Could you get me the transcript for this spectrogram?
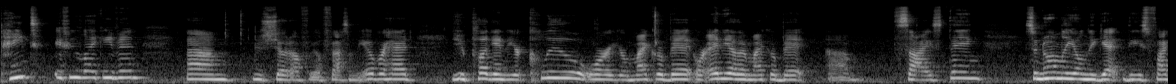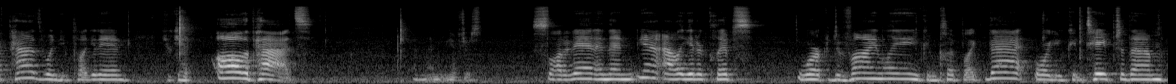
paint if you like, even. Um, just show it off real fast on the overhead. You plug in your clue or your microbit or any other microbit um, size thing. So normally you only get these five pads. When you plug it in, you get all the pads. And then you have to just slot it in. And then, yeah, alligator clips work divinely. You can clip like that, or you can tape to them.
